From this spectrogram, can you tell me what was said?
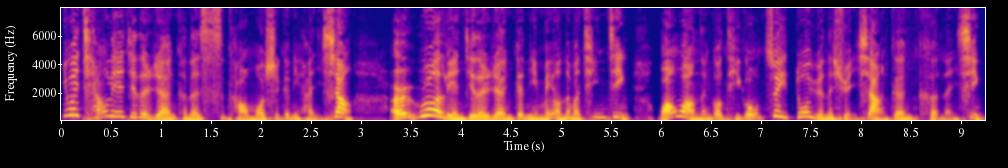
因为强连结的人可能思考模式跟你很像，而弱连结的人跟你没有那么亲近，往往能够提供最多元的选项跟可能性。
